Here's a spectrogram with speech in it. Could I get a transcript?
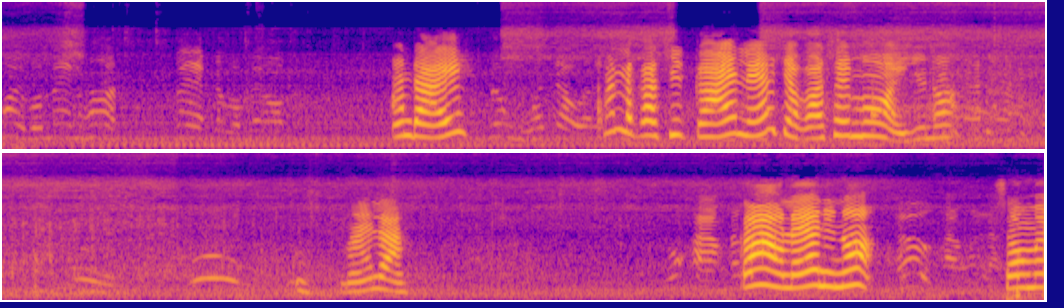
ค่อยบ่แม่นฮอดแม่กับบ่แม่ออก อันใดเรื่องหัวเจ้าอะมันละกาสิกายแล้วจากเอาใส่หม้อยอยู่เนาะไหนล่ะก้าวแล้วนี่เนาะเออค้างนั่นแหละช่องแม่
